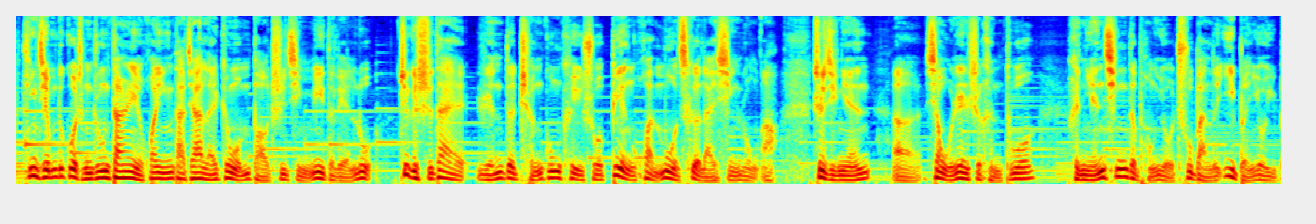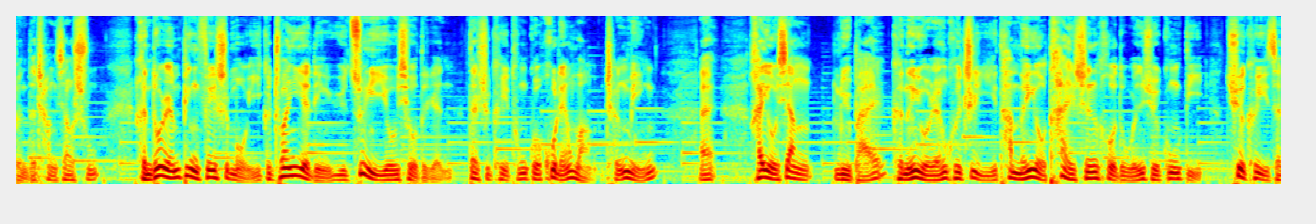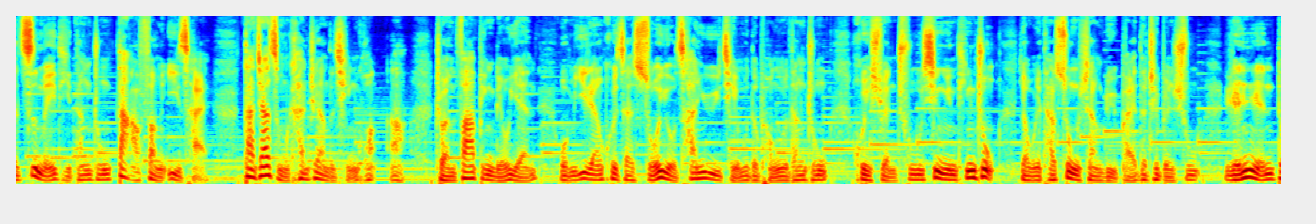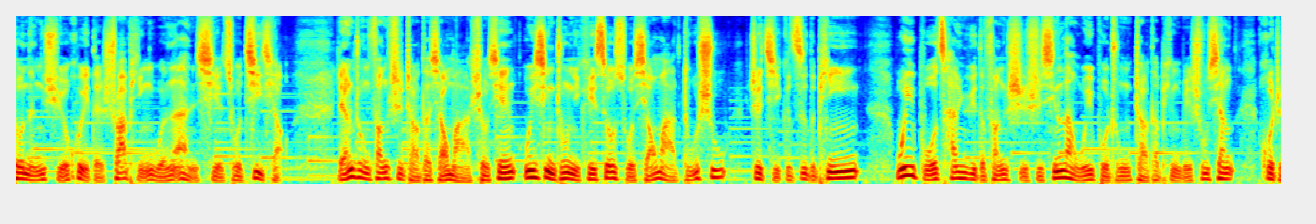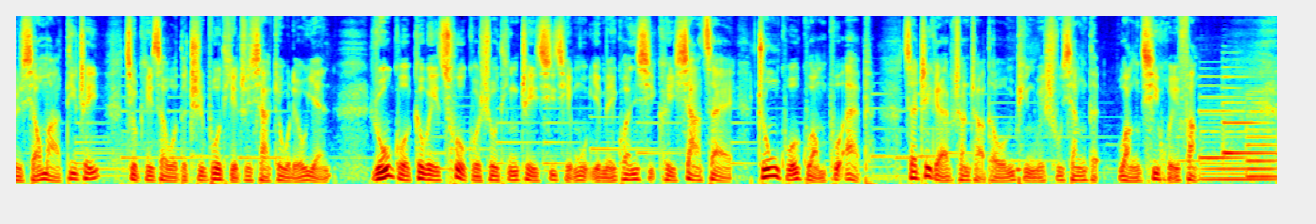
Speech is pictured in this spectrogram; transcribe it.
听节目的过程中，当然也欢迎大家来跟我们保持紧密的联络。这个时代人的成功可以说变幻莫测来形容啊。这几年，呃，像我认识很多很年轻的朋友，出版了一本又一本的畅销书。很多人并非是某一个专业领域最优秀的人，但是可以通过互联网成名。哎，还有像。吕白，可能有人会质疑他没有太深厚的文学功底，却可以在自媒体当中大放异彩。大家怎么看这样的情况啊？转发并留言，我们依然会在所有参与节目的朋友当中，会选出幸运听众，要为他送上吕白的这本书《人人都能学会的刷屏文案写作技巧》。两种方式找到小马：首先，微信中你可以搜索“小马读书”这几个字的拼音；微博参与的方式是新浪微博中找到“品味书香”或者。小马 DJ 就可以在我的直播帖之下给我留言。如果各位错过收听这一期节目也没关系，可以下载中国广播 app，在这个 app 上找到我们品味书香的往期回放。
